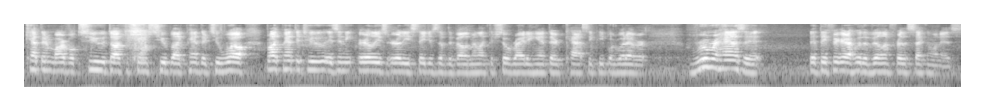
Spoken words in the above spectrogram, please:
Captain Marvel two, Doctor Strange two, Black Panther two. Well, Black Panther two is in the earliest earliest stages of development. Like they're still writing it, they're casting people or whatever. Rumor has it that they figured out who the villain for the second one is.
